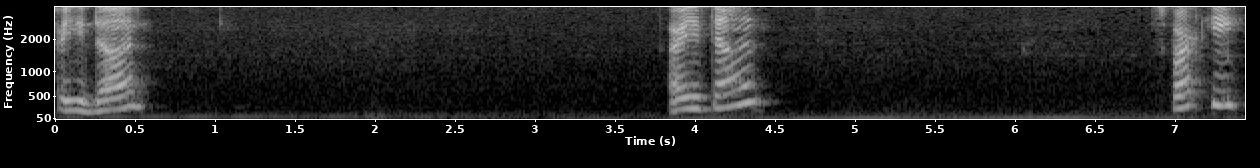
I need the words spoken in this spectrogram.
Are you done? Are you done? Sparky?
